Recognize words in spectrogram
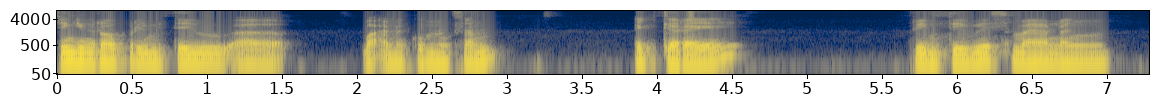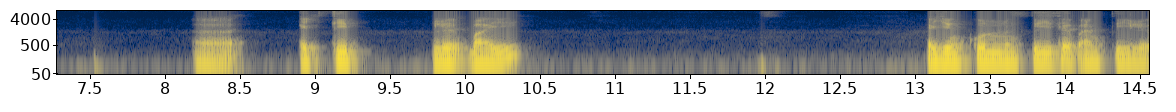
ចឹងយើងរក primitive របស់អនុគមនឹងសិន x ការ៉េ primitive វាស្មើនឹងអឺ x គីបលើ3ហើយយើងគុណនឹង2ទៅបាន2លើ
